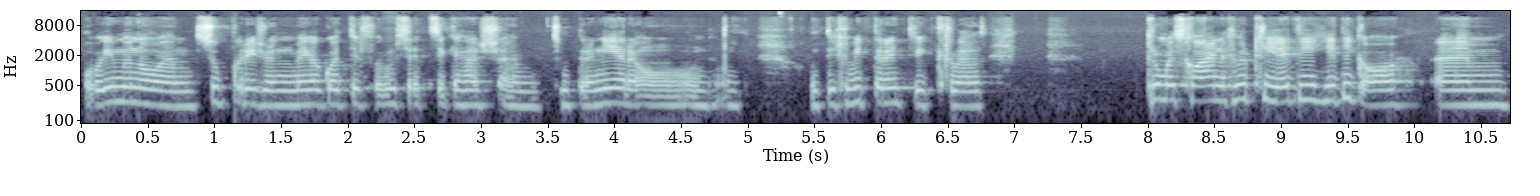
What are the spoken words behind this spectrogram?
wo immer noch ähm, super ist und mega gute Voraussetzungen hast ähm, zum Trainieren und, und, und dich weiterentwickeln. Darum es kann eigentlich wirklich jede, jede gehen. Ähm,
